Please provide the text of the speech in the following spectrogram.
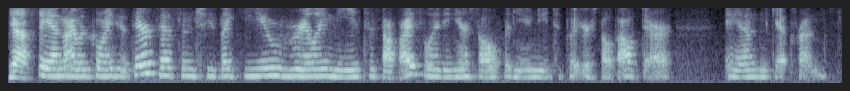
Yes. And I was going to a therapist, and she's like, You really need to stop isolating yourself and you need to put yourself out there and get friends.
